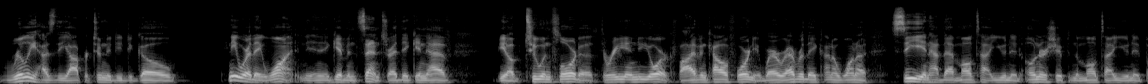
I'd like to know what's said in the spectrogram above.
really has the opportunity to go anywhere they want in a given sense, right? They can have you know, two in Florida, three in New York, five in California, wherever they kind of want to see and have that multi-unit ownership and the multi-unit,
